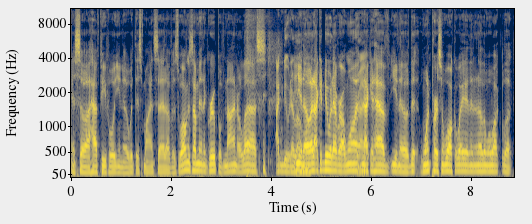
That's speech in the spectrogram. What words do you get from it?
And so I have people, you know, with this mindset of as long as I'm in a group of nine or less, I can do whatever you I know, want. and I can do whatever I want, right. and I can have, you know, the, one person walk away and then another one walk. Look,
